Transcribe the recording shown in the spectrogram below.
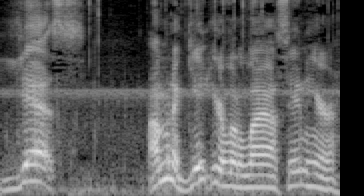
yes. I'm gonna get your little ass in here.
